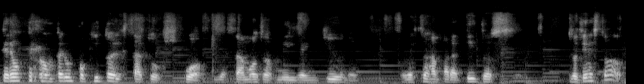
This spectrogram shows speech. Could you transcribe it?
tenemos que romper un poquito el status quo. Ya estamos 2021. Con estos aparatitos lo tienes todo.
